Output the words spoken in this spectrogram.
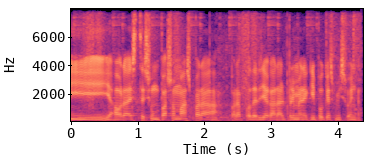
y ahora este es un paso más para, para poder llegar al primer equipo que es mi sueño.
